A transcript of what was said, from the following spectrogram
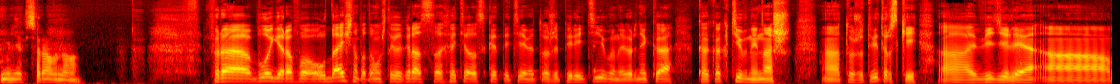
Мне все равно про блогеров удачно, потому что как раз хотелось к этой теме тоже перейти. Вы наверняка, как активный наш а, тоже твиттерский, а, видели а,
